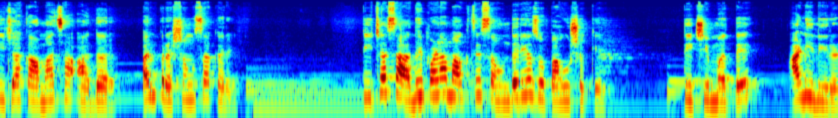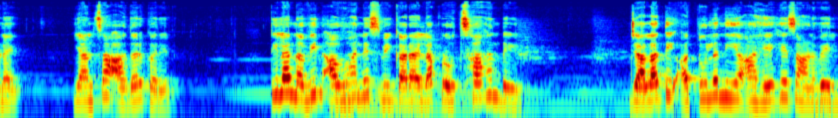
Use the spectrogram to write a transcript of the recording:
तिच्या कामाचा आदर आणि प्रशंसा करेल. तिच्या साधेपणामागचे सौंदर्य जो पाहू शकेल. तिची मते आणि निर्णय यांचा आदर करेल. तिला नवीन आव्हाने स्वीकारायला प्रोत्साहन देईल. ज्याला ती अतुलनीय आहे हे जाणवेल.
